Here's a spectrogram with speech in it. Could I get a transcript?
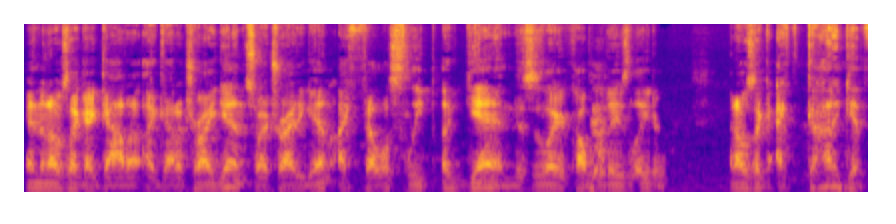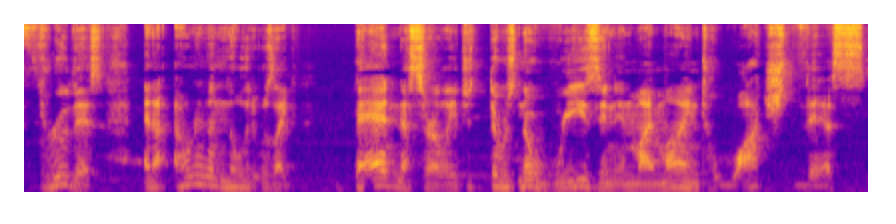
and then I was like, I gotta I gotta try again. So I tried again. I fell asleep again. This is like a couple of days later, and I was like, I've got to get through this. And I don't even know that it was like bad necessarily. Just there was no reason in my mind to watch this.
